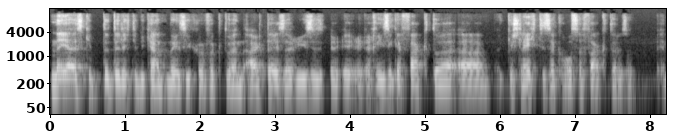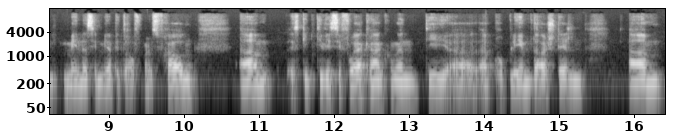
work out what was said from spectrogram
Naja, es gibt natürlich die bekannten Risikofaktoren. Alter ist ein riesiger Faktor, äh, Geschlecht ist ein großer Faktor, also Männer sind mehr betroffen als Frauen. Ähm, es gibt gewisse Vorerkrankungen, die äh, ein Problem darstellen. Ähm,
